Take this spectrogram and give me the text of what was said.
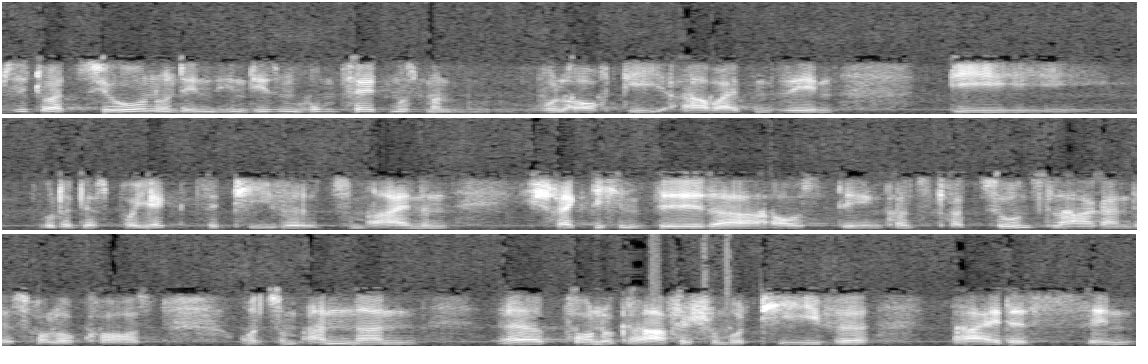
äh, Situation und in, in diesem Umfeld muss man wohl auch die Arbeiten sehen, die oder das Projekt Setive zum einen die schrecklichen Bilder aus den Konzentrationslagern des Holocaust und zum anderen äh, pornografische Motive. Beides sind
